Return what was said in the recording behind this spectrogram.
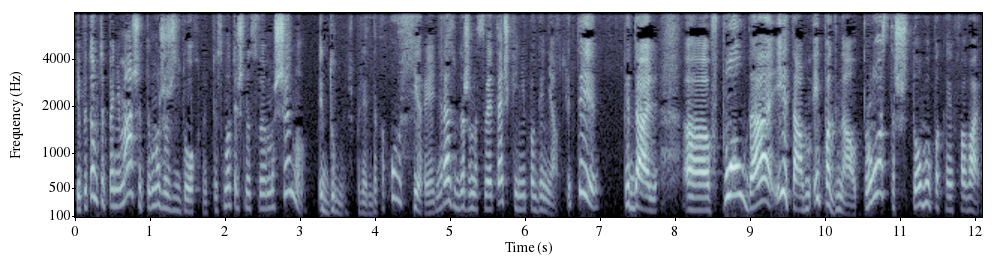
И потом ты понимаешь, что ты можешь сдохнуть. Ты смотришь на свою машину и думаешь, блин, да какого хера, я ни разу даже на своей тачке не погонял. И ты педаль э, в пол, да, и там, и погнал, просто чтобы покайфовать.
